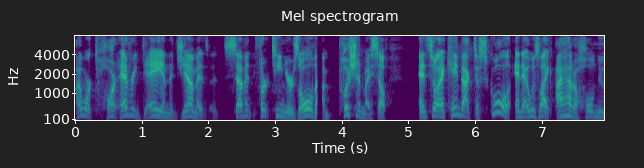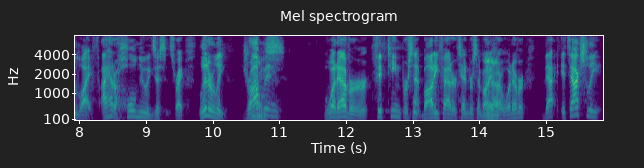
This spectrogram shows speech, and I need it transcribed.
I worked hard every day in the gym at seven, 13 years old. I'm pushing myself. And so I came back to school and it was like I had a whole new life. I had a whole new existence, right? Literally dropping nice whatever 15% body fat or 10% body yeah. fat or whatever that it's actually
